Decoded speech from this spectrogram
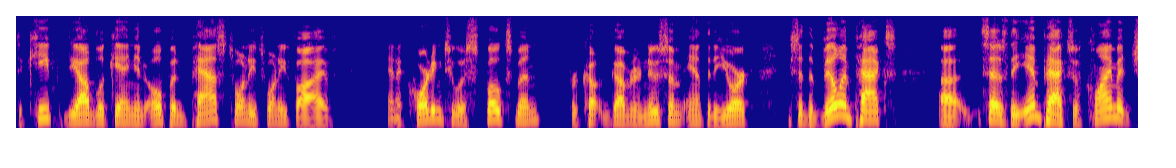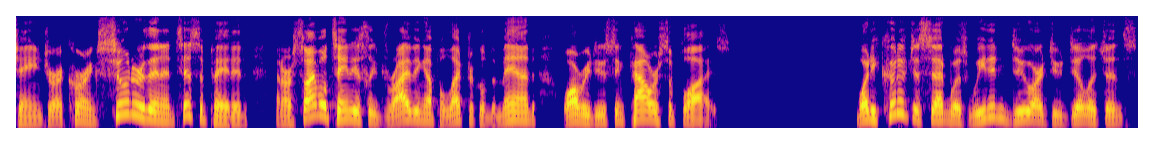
to keep Diablo Canyon open past 2025. And according to a spokesman for Co- Governor Newsom, Anthony York, he said the bill impacts uh, says the impacts of climate change are occurring sooner than anticipated and are simultaneously driving up electrical demand while reducing power supplies. What he could have just said was, we didn't do our due diligence.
